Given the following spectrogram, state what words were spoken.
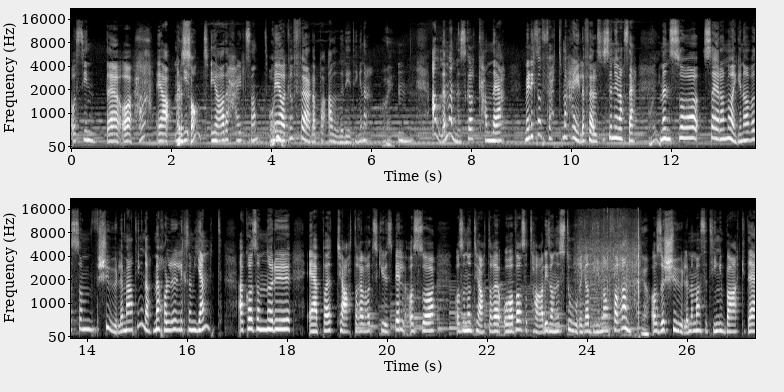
og sinte og Hæ? ja, men Er det de- sant? Ja, det er helt sant. Oi. Vi òg kan føle på alle de tingene. Mm. Alle mennesker kan det. Vi er liksom født med hele følelsesuniverset. Oi. Men så, så er det noen av oss som skjuler mer ting, da. Vi holder det liksom gjemt. Akkurat som når du er på et teater eller et skuespill, og så, og så når teateret er over, så tar de sånne store gardiner foran, Ja. og så skjuler vi masse ting bak det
